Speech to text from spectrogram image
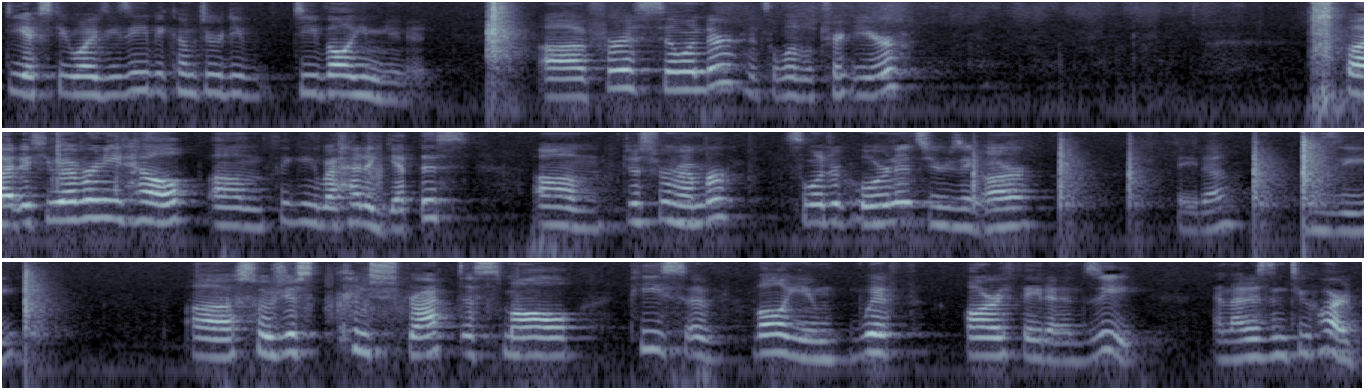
dx, dy, dz becomes your d, d volume unit. Uh, for a cylinder, it's a little trickier. But if you ever need help um, thinking about how to get this, um, just remember cylindrical coordinates using r, theta, z. Uh, so just construct a small piece of volume with r, theta, and z and that isn't too hard.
